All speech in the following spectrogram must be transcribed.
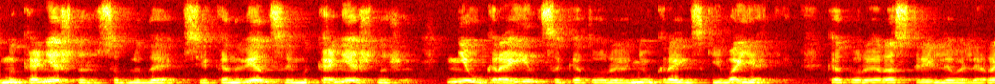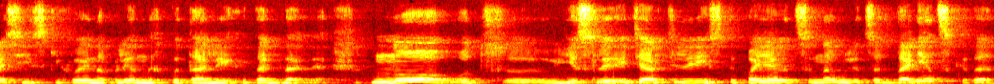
мы, конечно же, соблюдаем все конвенции, мы, конечно же, не украинцы, которые, не украинские вояки, которые расстреливали российских военнопленных, пытали их и так далее. Но вот э, если эти артиллеристы появятся на улицах Донецка, да,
